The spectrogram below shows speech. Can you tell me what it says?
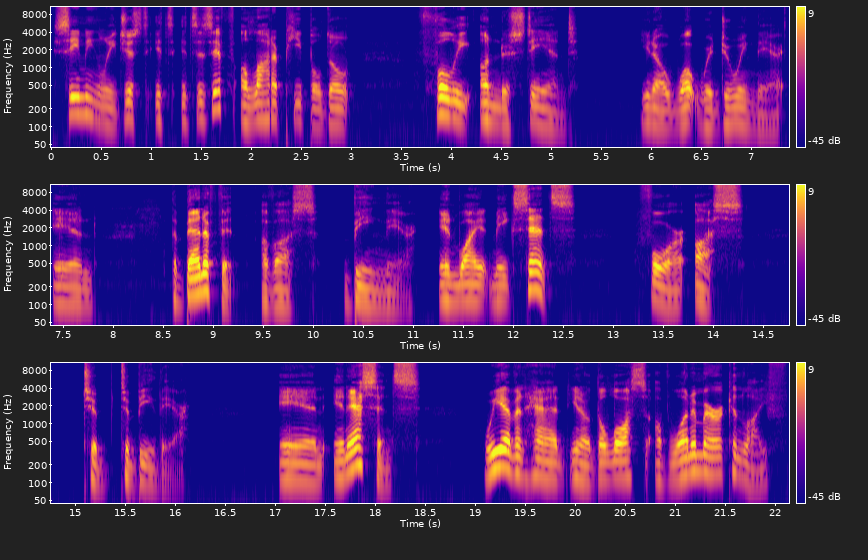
seemingly just it's it's as if a lot of people don't fully understand you know what we're doing there and the benefit of us being there and why it makes sense for us to to be there. And in essence, we haven't had, you know, the loss of one American life.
